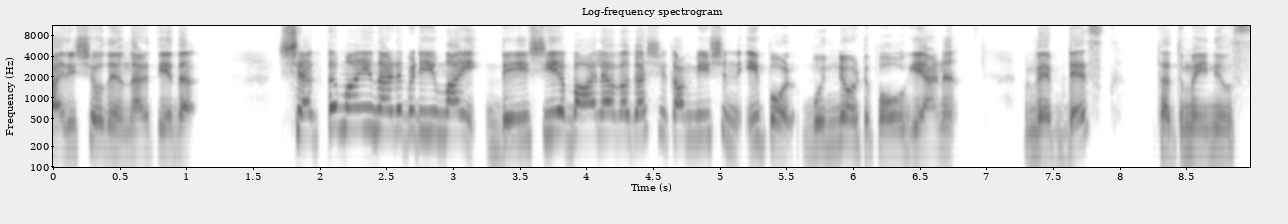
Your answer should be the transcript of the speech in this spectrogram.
പരിശോധന നടത്തിയത്. ശക്തമായ നടപടിയുമായി ദേശീയ ബാലാവകാശ കമ്മീഷൻ ഇപ്പോൾ മുന്നോട്ട് പോവുകയാണ്. വെബ് ഡെസ്ക് തത്തുമൈ ന്യൂസ്.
